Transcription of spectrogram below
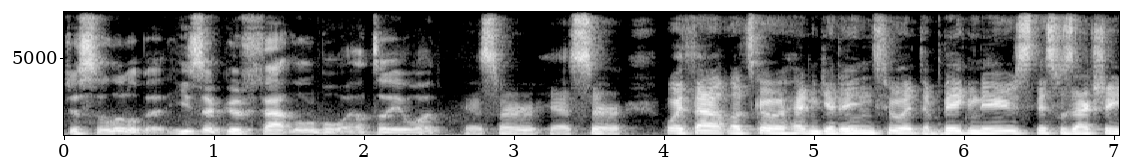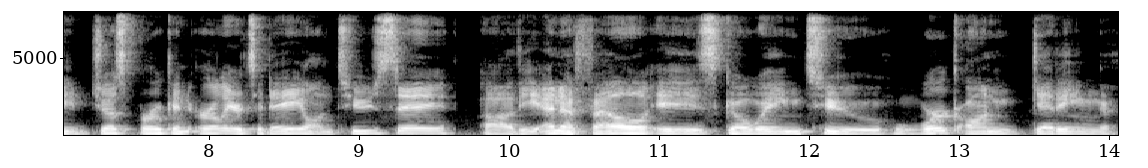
Just a little bit. He's a good fat little boy, I'll tell you what. Yes, sir. Yes, sir. With that, let's go ahead and get into it. The big news this was actually just broken earlier today on Tuesday. Uh, the NFL is going to work on getting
